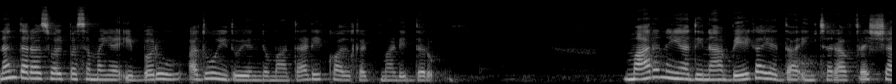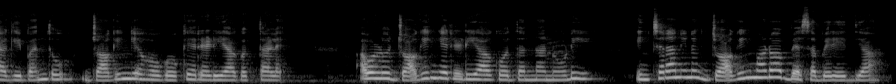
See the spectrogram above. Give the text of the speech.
ನಂತರ ಸ್ವಲ್ಪ ಸಮಯ ಇಬ್ಬರೂ, ಅದು ಇದು ಎಂದು ಮಾತಾಡಿ ಕಾಲ್ ಕಟ್ ಮಾಡಿದ್ದರು. ಮಾರನೆಯ ದಿನ ಬೇಗ ಎದ್ದ ಇಂಚರ ಫ್ರೆಶ್ ಆಗಿ ಬಂದು ಜಾಗಿಂಗ್ಗೆ ಹೋಗೋಕೆ ರೆಡಿಯಾಗುತ್ತಾಳೆ ಅವಳು ಜಾಗಿಂಗ್ಗೆ ರೆಡಿಯಾಗೋದನ್ನು ನೋಡಿ, ಇಂಚರ, ನಿನಗೆ ಜಾಗಿಂಗ್ ಮಾಡೋ ಅಭ್ಯಾಸ ಬೇರೆ ಇದೆಯಾ?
